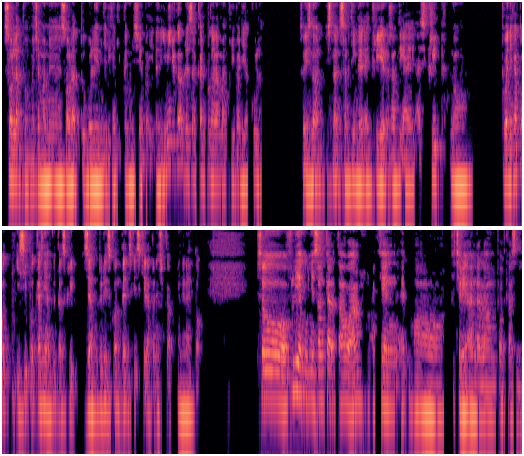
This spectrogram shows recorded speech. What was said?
solat tu macam mana solat tu boleh menjadikan kita manusia yang baik dan ini juga berdasarkan pengalaman pribadi aku lah so it's not it's not something that I create or something I I script no kebanyakan pod, isi podcast ni aku tak script saya aku tulis content sikit-sikit apa nak cakap and then I talk. So hopefully aku punya sound card atau awal I can add more keceriaan dalam podcast ni.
